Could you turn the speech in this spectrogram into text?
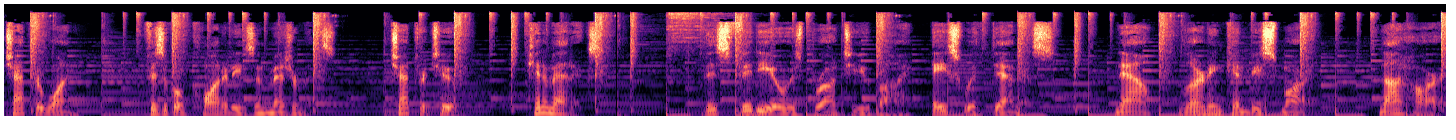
Chapter 1 Physical Quantities and Measurements. Chapter 2 Kinematics. This video is brought to you by ACE with Dennis. Now, learning can be smart, not hard.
